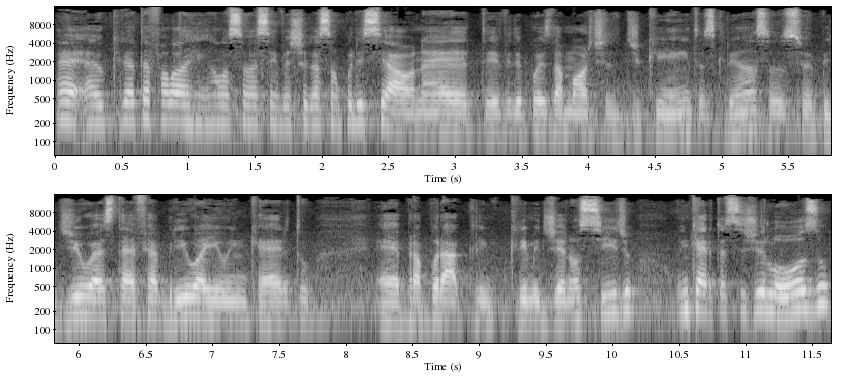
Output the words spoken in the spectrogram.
É, eu queria até falar em relação a essa investigação policial, né? Teve depois da morte de 500 crianças, o senhor pediu, o STF abriu aí um inquérito é, para apurar crime de genocídio. O inquérito é sigiloso.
